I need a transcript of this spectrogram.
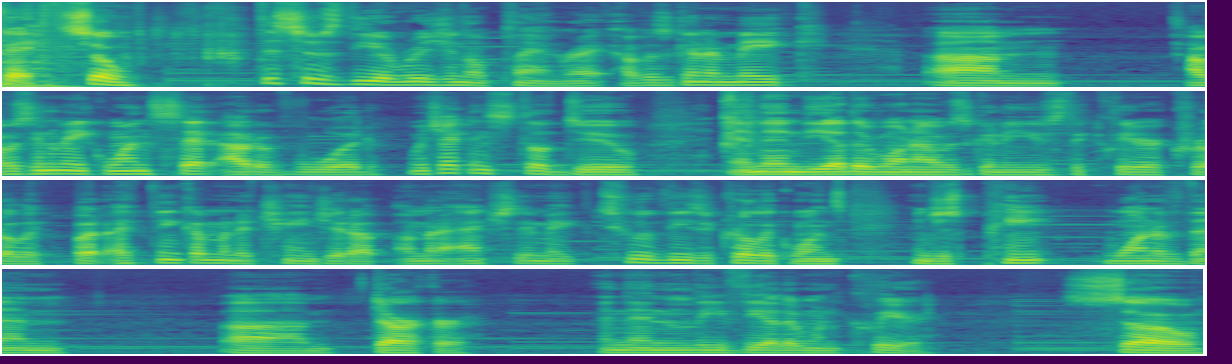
Okay, so this is the original plan, right? I was gonna make um, I was to make one set out of wood, which I can still do, and then the other one I was to use the clear acrylic, but I think I'm to change it up. I'm to actually make two of these acrylic ones and just paint one of them um, darker, and then leave the other one clear. So,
